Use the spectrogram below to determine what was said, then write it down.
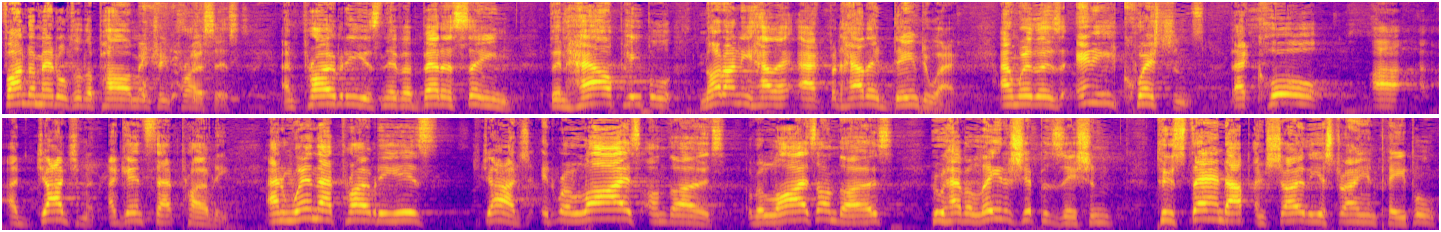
Fundamental to the parliamentary process. And probity is never better seen than how people, not only how they act, but how they're deemed to act. And whether there's any questions that call uh, a judgment against that probity. And when that probity is judged, it relies on those, relies on those who have a leadership position to stand up and show the Australian people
